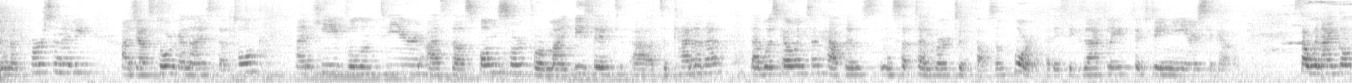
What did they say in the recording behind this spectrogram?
we met personally. I just organized a talk and he volunteered as a sponsor for my visit uh, to Canada that was going to happen in September 2004. That is exactly 15 years ago. So when I go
